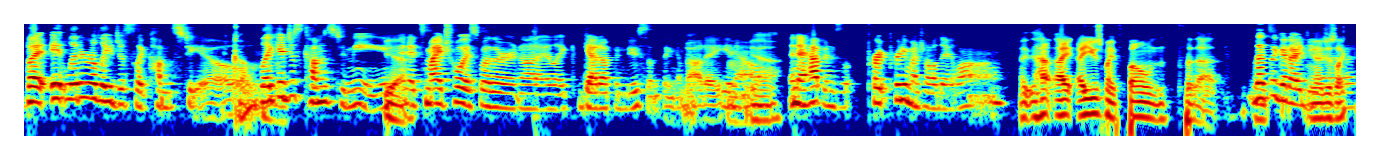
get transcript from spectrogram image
But it literally just like comes to you. comes. Like it just comes to me. Yeah. And it's my choice whether or not I like get up and do something about it, you know? Yeah. And it happens pr- pretty much all day long. I, I, I use my phone for that. That's a good idea. Yeah, just like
